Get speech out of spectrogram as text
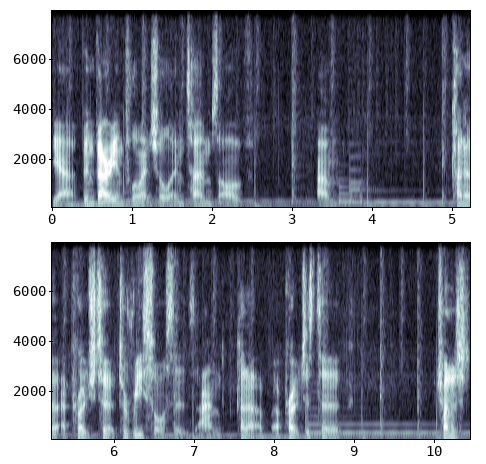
yeah, been very influential in terms of um, kind of approach to, to resources and kind of approaches to trying to,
